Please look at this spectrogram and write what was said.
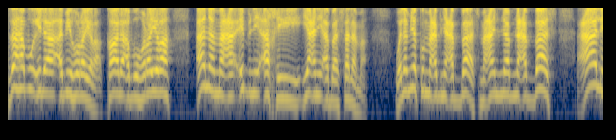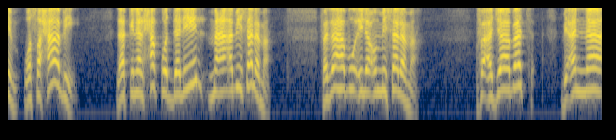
ذهبوا إلى أبي هريرة. قال أبو هريرة أنا مع ابن أخي يعني أبا سلمة. ولم يكن مع ابن عباس مع أن ابن عباس عالم وصحابي. لكن الحق والدليل مع أبي سلمة. فذهبوا إلى أم سلمة. فأجابت بأن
